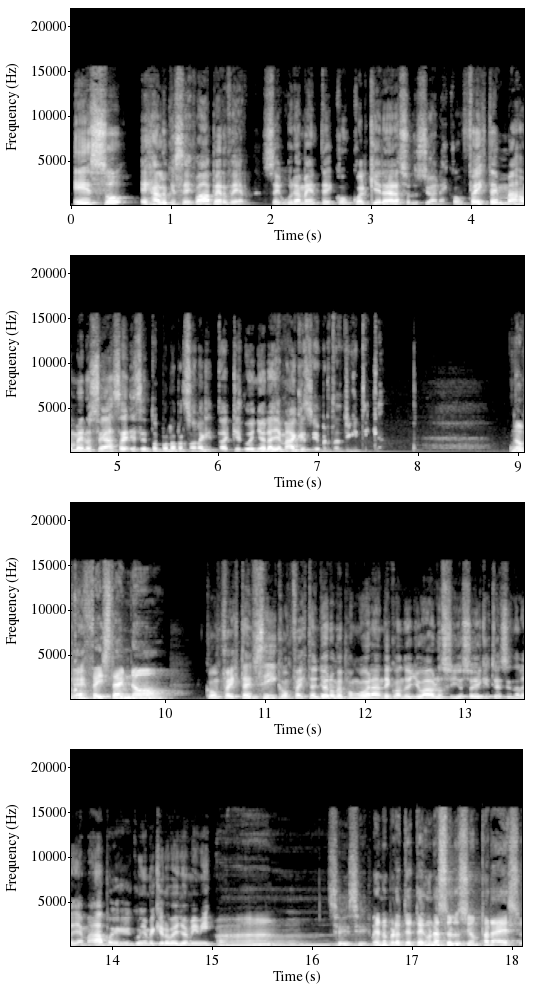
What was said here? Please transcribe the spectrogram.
Eso es algo que se va a perder seguramente con cualquiera de las soluciones. Con FaceTime más o menos se hace, excepto por la persona que, está, que es dueña de la llamada, que siempre está chiquitica. No, con FaceTime no. Con FaceTime sí, con FaceTime yo no me pongo grande cuando yo hablo si yo soy el que estoy haciendo la llamada, porque qué coño me quiero ver yo a mí mismo. Ah. Sí, sí. Bueno, pero te tengo una solución para eso.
